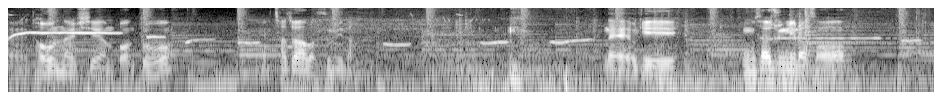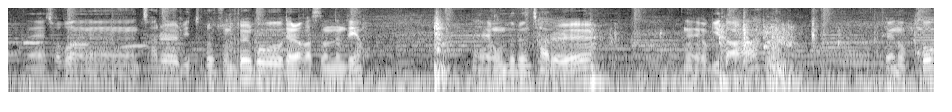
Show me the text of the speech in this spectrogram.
네, 더운 날씨에 한번 또 네, 찾아와 봤습니다. 네 여기 공사 중이라서 네 저번에는 차를 밑으로 좀 끌고 내려갔었는데요 네, 오늘은 차를 네, 여기다 대놓고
